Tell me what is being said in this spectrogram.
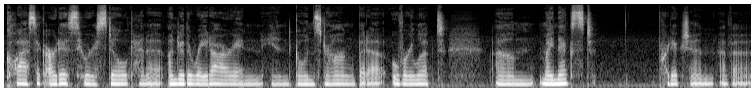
classic artists who are still kind of under the radar and, and going strong, but uh, overlooked. Um, my next prediction of a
